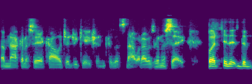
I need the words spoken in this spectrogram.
I'm not going to say a college education because that's not what I was going to say. But the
